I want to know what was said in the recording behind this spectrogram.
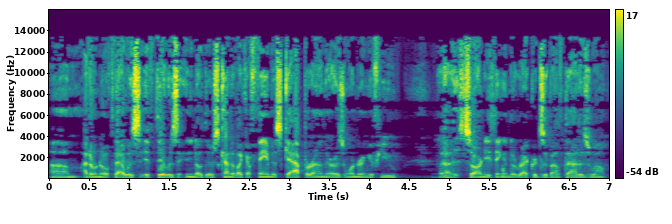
Um, I don't know if that was if there was you know there's kind of like a famous gap around there. I was wondering if you uh, saw anything in the records about that as well.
